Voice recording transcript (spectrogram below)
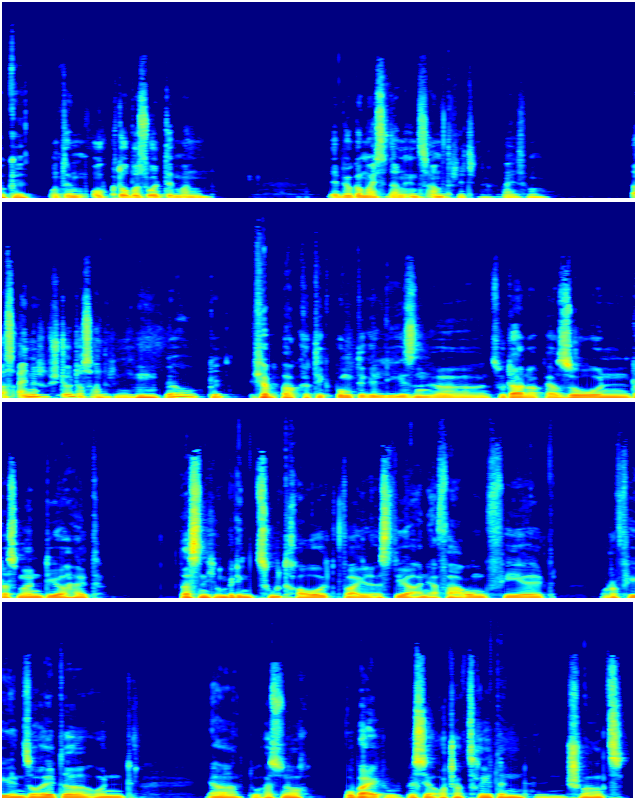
Okay. Und im Oktober sollte man der Bürgermeister dann ins Amt treten. Also das eine stört das andere nie. Ja, okay. Ich habe ein paar Kritikpunkte gelesen äh, zu deiner Person, dass man dir halt das nicht unbedingt zutraut, weil es dir an Erfahrung fehlt oder fehlen sollte. Und ja, du hast noch, wobei du bist ja Ortschaftsrätin in Schwarz.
